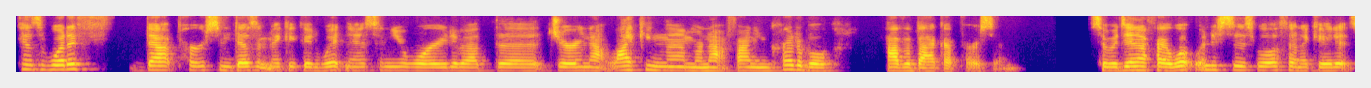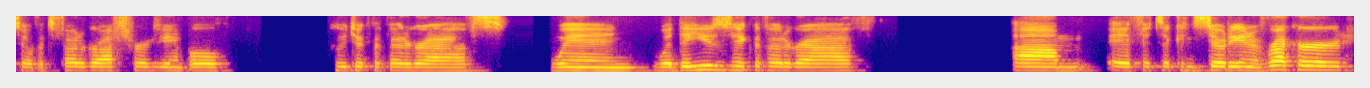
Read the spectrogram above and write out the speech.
Because what if that person doesn't make a good witness and you're worried about the jury not liking them or not finding credible? Have a backup person. So identify what witnesses will authenticate it. So if it's photographs, for example, who took the photographs, when, would they use to take the photograph? Um, if it's a custodian of record,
